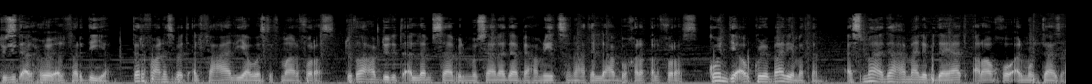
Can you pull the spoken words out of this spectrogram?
تزيد الحلول الفردية ترفع نسبة الفعالية واستثمار الفرص تضاعف جودة اللمسة بالمساندة بعملية صناعة اللعب وخلق الفرص. كوندي أو كوليبالي مثلا أسماء داعمة لبدايات أراوخو الممتازة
